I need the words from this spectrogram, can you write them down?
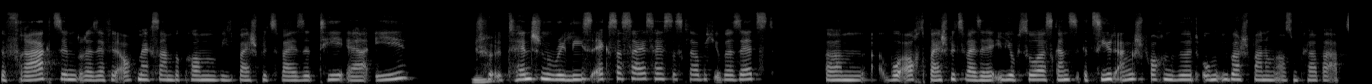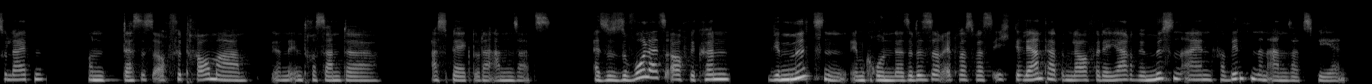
gefragt sind oder sehr viel Aufmerksam bekommen, wie beispielsweise TRE, mhm. Tension Release Exercise heißt das, glaube ich, übersetzt, ähm, wo auch beispielsweise der Iliopsoas ganz gezielt angesprochen wird, um Überspannung aus dem Körper abzuleiten. Und das ist auch für Trauma ein interessanter Aspekt oder Ansatz. Also sowohl als auch, wir können, wir müssen im Grunde, also das ist auch etwas, was ich gelernt habe im Laufe der Jahre, wir müssen einen verbindenden Ansatz wählen,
